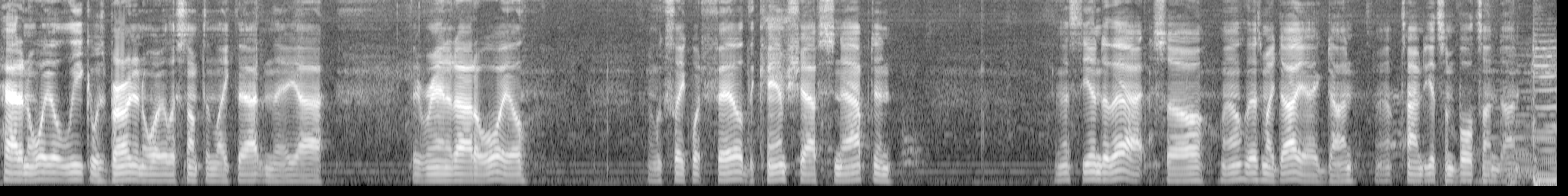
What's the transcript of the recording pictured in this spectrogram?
had an oil leak. It was burning oil or something like that, and they, uh, they ran it out of oil. It looks like what failed. The camshaft snapped and and that's the end of that. So, well, there's my diag done. Well, time to get some bolts undone.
